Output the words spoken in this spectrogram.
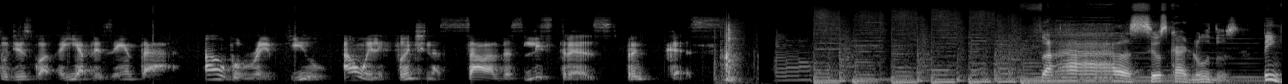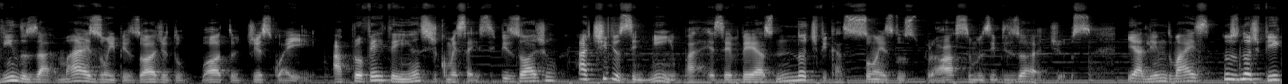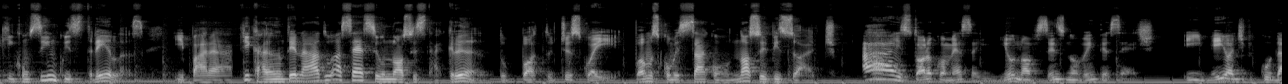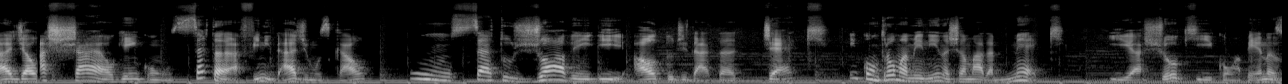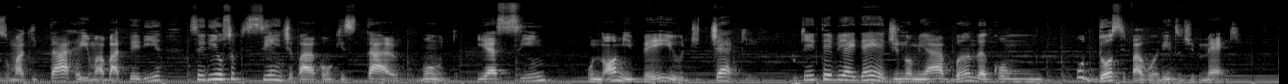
Bota o Disco aí apresenta Álbum Review Há um elefante na sala das listras brancas. Fala, seus carnudos! Bem-vindos a mais um episódio do Bota o Disco aí. Aproveitem antes de começar esse episódio, ative o sininho para receber as notificações dos próximos episódios. E além do mais, nos notifiquem com 5 estrelas e para ficar antenado, acesse o nosso Instagram do Bota Disco aí. Vamos começar com o nosso episódio. A história começa em 1997. Em meio à dificuldade ao achar alguém com certa afinidade musical, um certo jovem e autodidata Jack encontrou uma menina chamada Meg e achou que com apenas uma guitarra e uma bateria seria o suficiente para conquistar o mundo. E assim o nome veio de Jack, porque teve a ideia de nomear a banda com o doce favorito de Mac.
